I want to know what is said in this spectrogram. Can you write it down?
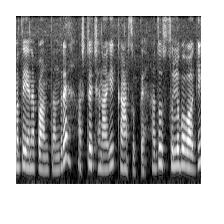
ಮತ್ತು ಏನಪ್ಪ ಅಂತಂದರೆ ಅಷ್ಟೇ ಚೆನ್ನಾಗಿ ಕಾಣಿಸುತ್ತೆ. ಅದು ಸುಲಭವಾಗಿ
